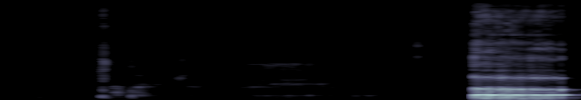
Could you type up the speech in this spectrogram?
sabato, sabato. Uh.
